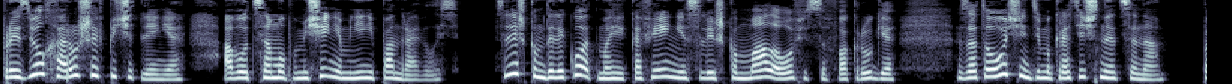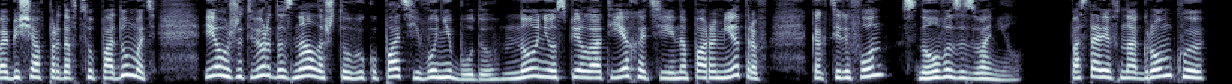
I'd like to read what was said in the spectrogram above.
произвел хорошее впечатление, а вот само помещение мне не понравилось. Слишком далеко от моей кофейни, слишком мало офисов в округе, зато очень демократичная цена. Пообещав продавцу подумать, я уже твердо знала, что выкупать его не буду, но не успела отъехать и на пару метров, как телефон снова зазвонил. Поставив на громкую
